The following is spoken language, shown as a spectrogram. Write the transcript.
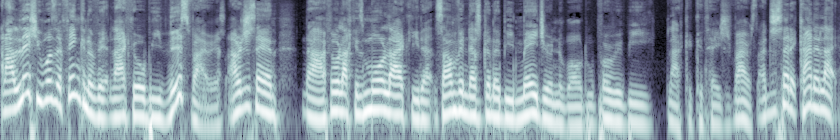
and I literally wasn't thinking of it like it will be this virus. I was just saying, nah, I feel like it's more likely that something that's going to be major in the world will probably be like a contagious virus. I just said it kind of like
